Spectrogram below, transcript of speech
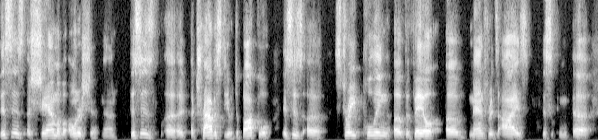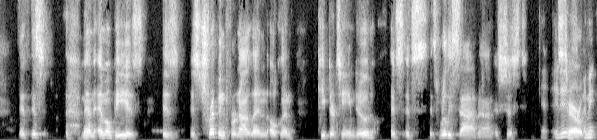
This is a sham of ownership, man. This is a, a, a travesty, a debacle. This is a straight pulling of the veil of Manfred's eyes. This, uh, this, man, the MLB is is is tripping for not letting Oakland keep their team, dude. It's it's it's really sad, man. It's just it it's is. Terrible. I mean,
